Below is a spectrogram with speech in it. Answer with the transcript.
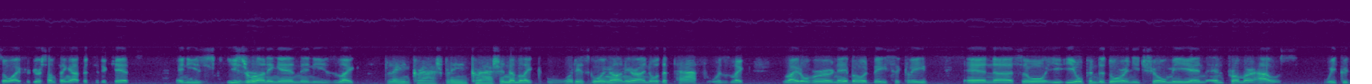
so I figure something happened to the kids. And he's he's running in, and he's like plane crash, plane crash. And I'm like, what is going on here? I know the path was like right over our neighborhood, basically. And uh, so he, he opened the door and he'd show me, and, and from our house, we could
